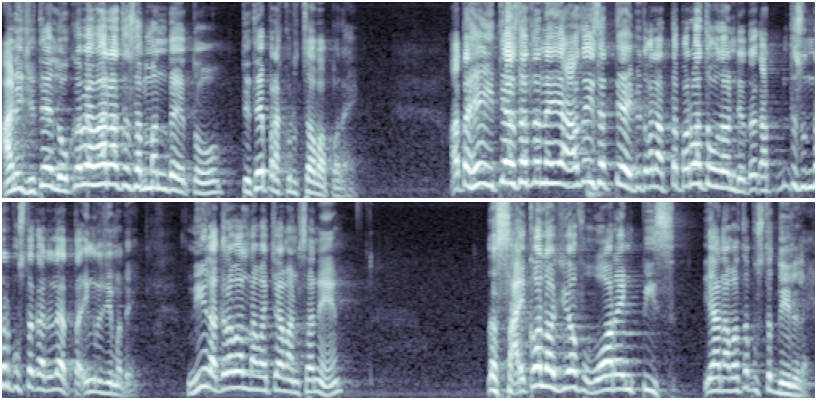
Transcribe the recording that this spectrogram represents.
आणि जिथे लोकव्यवहाराचा संबंध येतो तिथे प्राकृतचा वापर आहे. आता हे इतिहासातलं नाही आजही सत्य आहे. मी तुम्हाला आत्ता परवाचं उदाहरण देतो. एक अत्यंत सुंदर पुस्तक आलेलं आहे आत्ता इंग्रजीमध्ये. नील अग्रवाल नावाच्या माणसाने the psychology of war and peace या नावाचं पुस्तक लिहिलेलं आहे.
